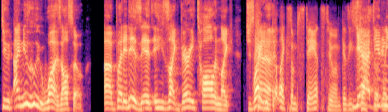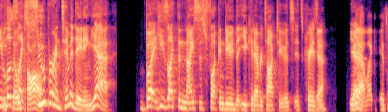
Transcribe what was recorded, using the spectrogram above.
dude, I knew who he was also. Uh, but it is, it, he's like very tall and like just right kind he's got like some stance to him because he's yeah, so- dude, and he looks so like tall. super intimidating. Yeah, but he's like the nicest fucking dude that you could ever talk to. It's it's crazy. Yeah. yeah, yeah. like it's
